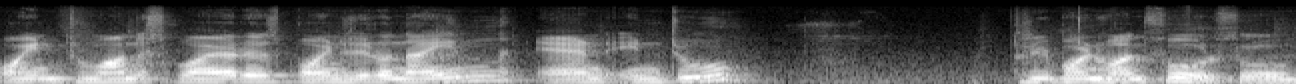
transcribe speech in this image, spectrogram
0.1 square is 0.09 and into 3.14. So,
